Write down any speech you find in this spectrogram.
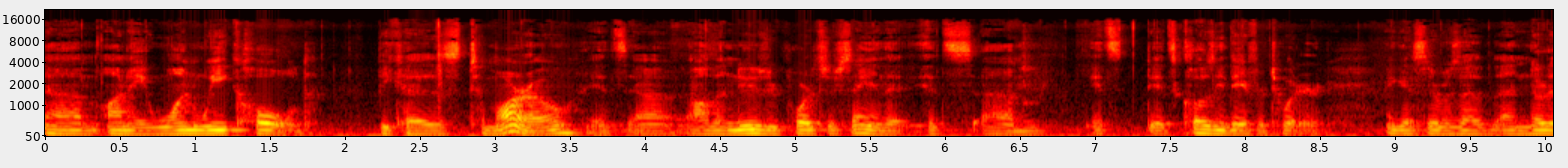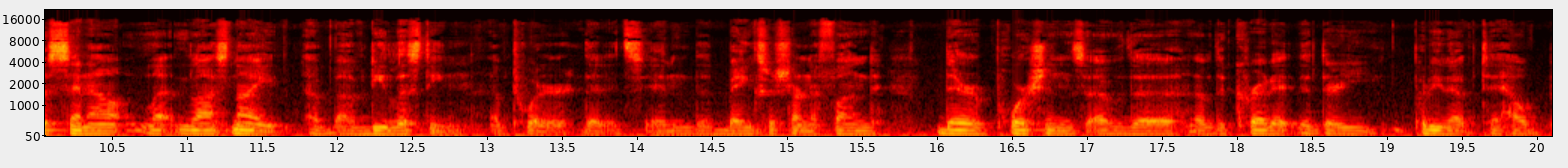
um, on a one week hold because tomorrow it's uh, all the news reports are saying that it's um, it's it's closing day for Twitter. I guess there was a, a notice sent out last night of, of, delisting of Twitter that it's and the banks are starting to fund their portions of the of the credit that they're putting up to help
